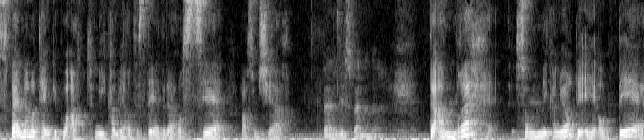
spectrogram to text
spennende å tenke på at vi kan være til stede der og se hva som skjer. Veldig spennende. Det andre som vi kan gjøre, det er å be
